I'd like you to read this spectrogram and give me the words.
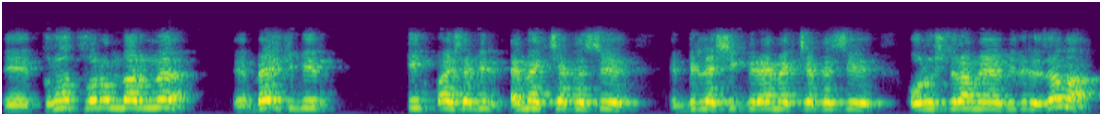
e, platformlarını e, belki bir ilk başta bir emek cephesi, e, birleşik bir emek cephesi oluşturamayabiliriz ama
